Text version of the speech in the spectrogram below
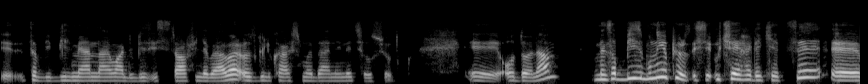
e, tabii bilmeyenler vardı. Biz İsrafil ile beraber Özgürlük Araştırma Derneği'nde çalışıyorduk e, o dönem. Mesela biz bunu yapıyoruz. İşte 3E hareketi e,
